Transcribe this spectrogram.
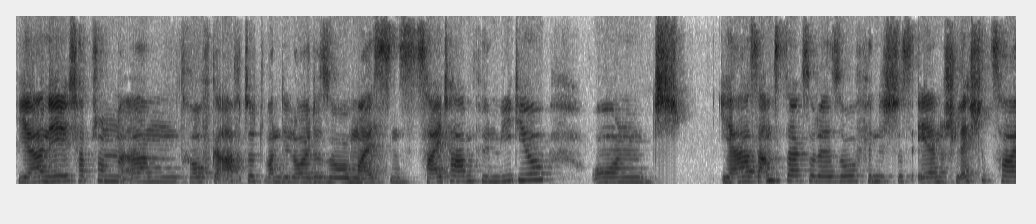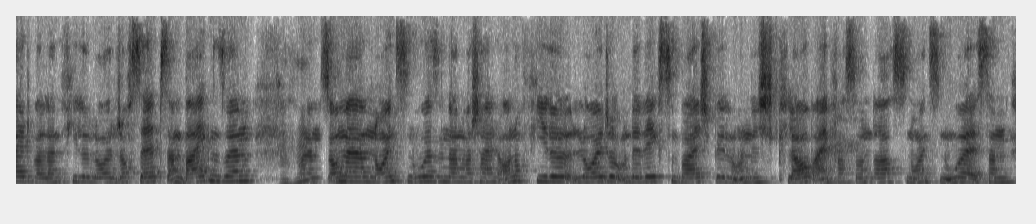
Ja, nee, ich habe schon ähm, drauf geachtet, wann die Leute so meistens Zeit haben für ein Video. Und ja, samstags oder so finde ich das eher eine schlechte Zeit, weil dann viele Leute doch selbst am Biken sind. Mhm. Und im Sommer um 19 Uhr sind dann wahrscheinlich auch noch viele Leute unterwegs zum Beispiel. Und ich glaube einfach sonntags 19 Uhr ist dann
